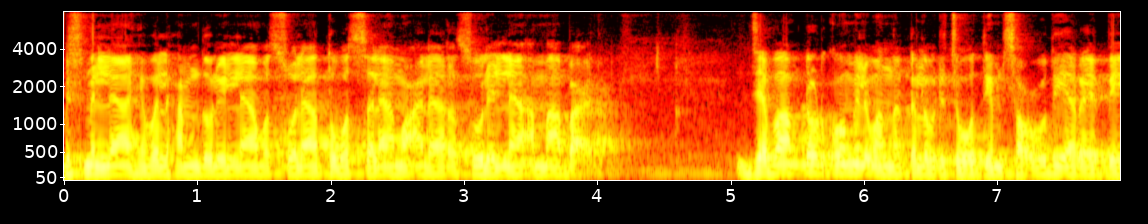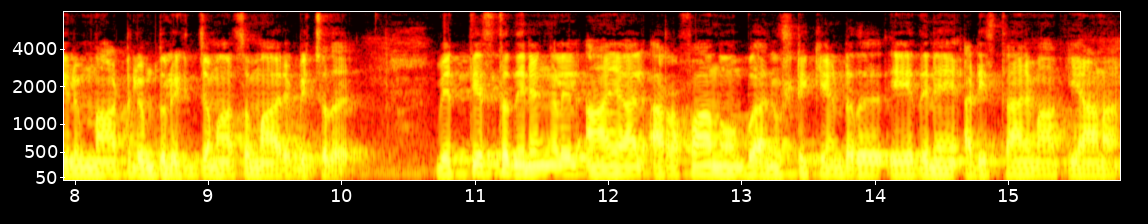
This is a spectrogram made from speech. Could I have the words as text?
ബിസ്മില്ലാഹി വൽഹംദുലില്ലാ വസ്സലാത്തു വസ്സലാം അല റസൂലില്ല അമ്മാബാദ് ജവാബ് ഡോട്ട് കോമിൽ വന്നിട്ടുള്ള ഒരു ചോദ്യം സൗദി അറേബ്യയിലും നാട്ടിലും ദുൽഹിജ്ജ മാസം ആരംഭിച്ചത്. വ്യത്യസ്ത ദിനങ്ങളിൽ ആയാൽ അറഫ നോമ്പ് അനുഷ്ഠിക്കേണ്ടത് ഏതിനെ അടിസ്ഥാനമാക്കിയാണ്?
